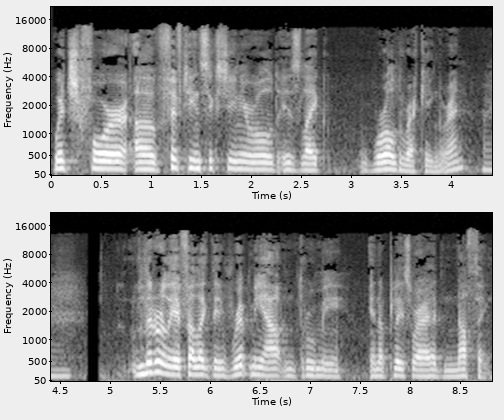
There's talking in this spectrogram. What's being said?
which for a 15, 16 year old is like world wrecking, right? Literally, I felt like they ripped me out and threw me in a place where I had nothing.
